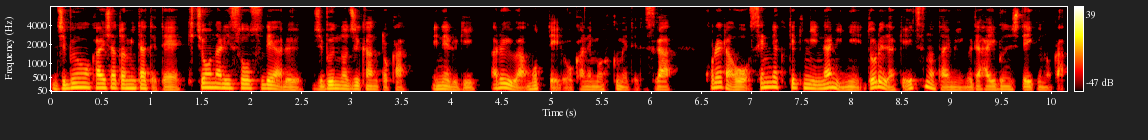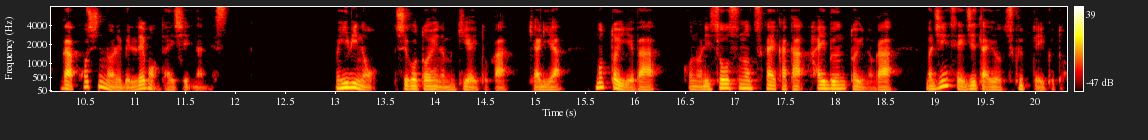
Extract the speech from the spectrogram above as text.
自分を会社と見立てて貴重なリソースである自分の時間とかエネルギー、あるいは持っているお金も含めてですが、これらを戦略的に何にどれだけいつのタイミングで配分していくのかが個人のレベルでも大事なんです。日々の仕事への向き合いとかキャリア、もっと言えばこのリソースの使い方、配分というのが、まあ、人生自体を作っていくと。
